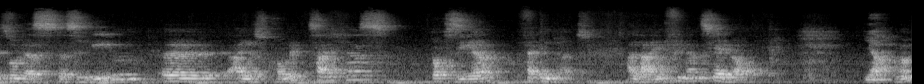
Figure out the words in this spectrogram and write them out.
so das, das Leben äh, eines Comiczeichners doch sehr verändert. Allein finanziell auch. Ja, Ne?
